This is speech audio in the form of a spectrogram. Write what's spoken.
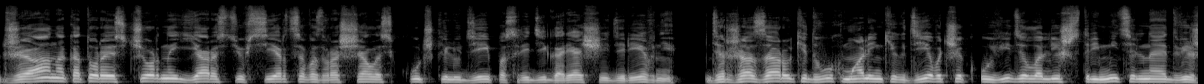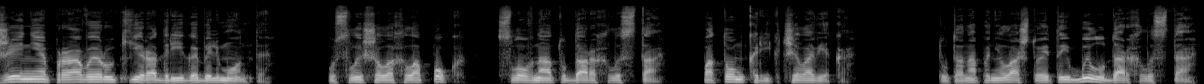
Джиана, которая с черной яростью в сердце возвращалась к кучке людей посреди горящей деревни, держа за руки двух маленьких девочек, увидела лишь стремительное движение правой руки Родриго Бельмонте. Услышала хлопок, словно от удара хлыста, потом крик человека. Тут она поняла, что это и был удар хлыста,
